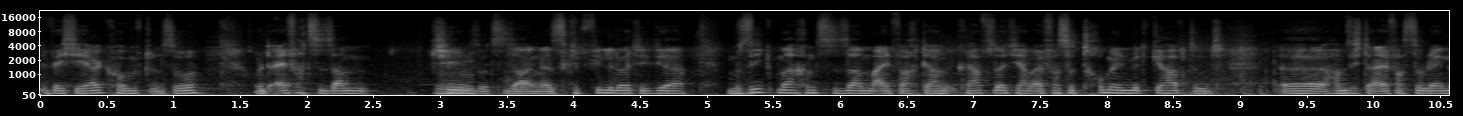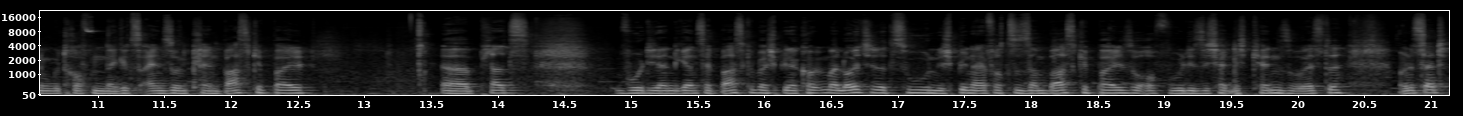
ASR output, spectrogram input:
welche Herkunft und so, und einfach zusammen chillen sozusagen. Also es gibt viele Leute, die da Musik machen zusammen, einfach, da gab es Leute, die haben einfach so Trommeln mitgehabt und äh, haben sich dann einfach so random getroffen. Da gibt es einen so einen kleinen Basketball äh, Platz, wo die dann die ganze Zeit Basketball spielen. Da kommen immer Leute dazu und die spielen einfach zusammen Basketball, so obwohl die sich halt nicht kennen, so weißt du. Und es halt,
